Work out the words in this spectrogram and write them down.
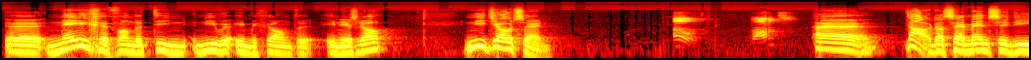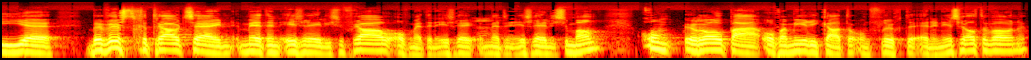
de, negen van de tien nieuwe immigranten in Israël niet Joods zijn. Oh, want? Nou, dat zijn mensen die uh, bewust getrouwd zijn met een Israëlische vrouw of met een, Isra ja. met een Israëlische man. Om Europa of Amerika te ontvluchten en in Israël te wonen.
